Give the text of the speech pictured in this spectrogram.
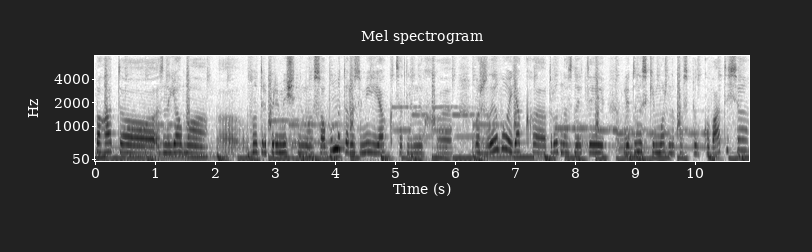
Багато знайомо е, внутріпереміщеними особами та розумію, як це для них е, важливо, як е, трудно знайти людину, з ким можна поспілкуватися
